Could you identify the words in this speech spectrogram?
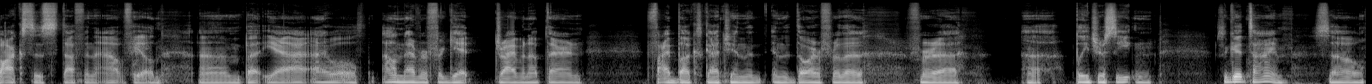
boxes stuff in the outfield. Um, but yeah, I, I, will. I'll never forget driving up there and five bucks got you in the in the door for the for a, a bleacher seat and it's a good time. So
